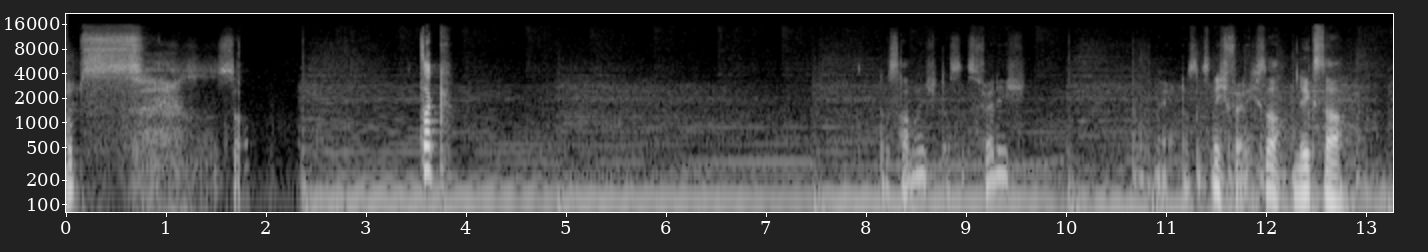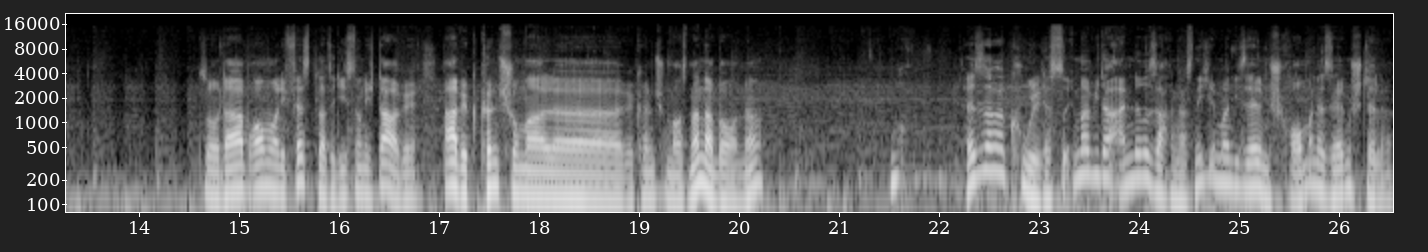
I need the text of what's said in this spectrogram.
Ups. So. Zack. Das habe ich. Das ist fertig. Nee, das ist nicht fertig. So, nächster. So, da brauchen wir die Festplatte. Die ist noch nicht da. Wir, ah, wir können schon mal, äh, wir können schon mal auseinanderbauen, ne? Das ist aber cool, dass du immer wieder andere Sachen hast. Nicht immer dieselben Schrauben an derselben Stelle.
